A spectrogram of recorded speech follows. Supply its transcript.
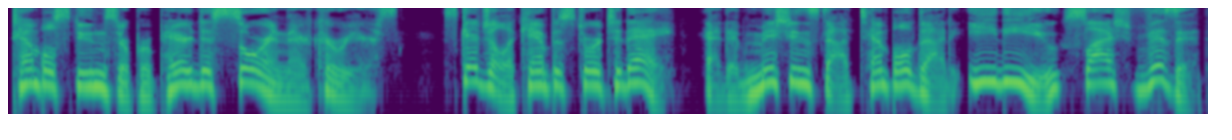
Temple students are prepared to soar in their careers. Schedule a campus tour today at admissions.temple.edu/slash visit.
